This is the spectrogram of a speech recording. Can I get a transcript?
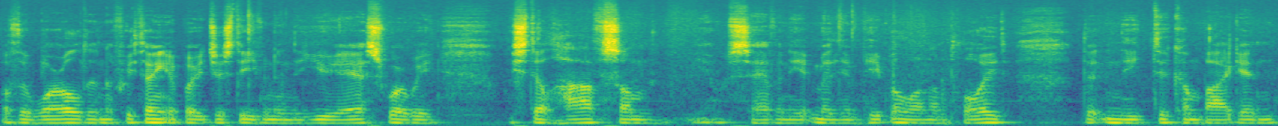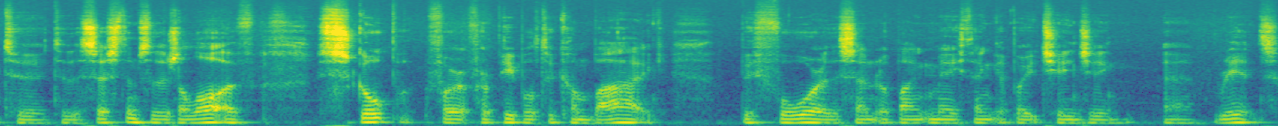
of the world. And if we think about just even in the US, where we, we still have some you know seven eight million people unemployed that need to come back into to the system, so there's a lot of scope for, for people to come back before the central bank may think about changing uh, rates.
